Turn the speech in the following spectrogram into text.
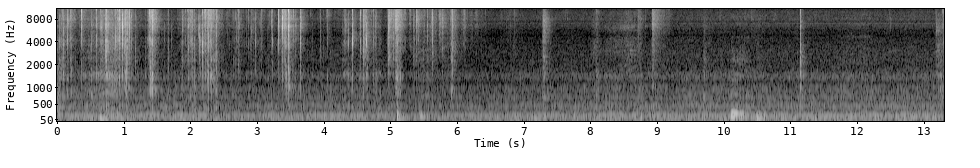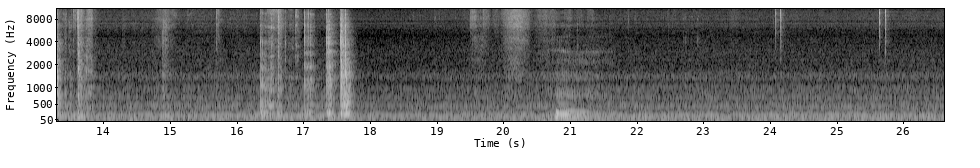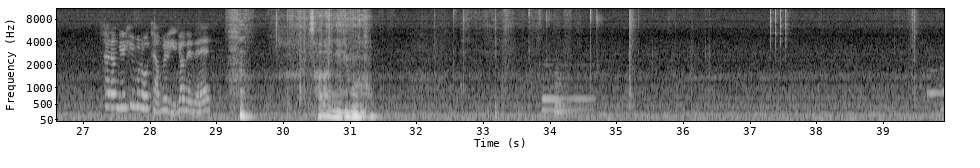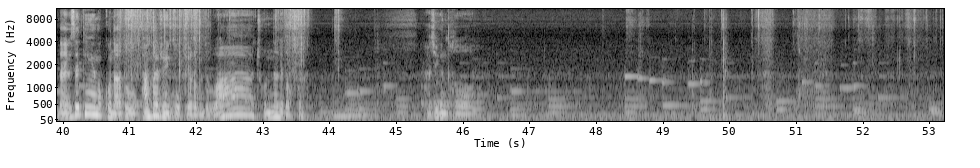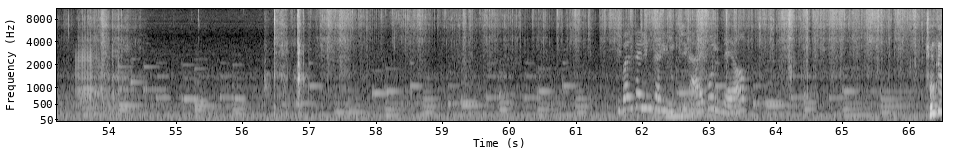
사랑의 잠을 이겨내네. 사랑의 힘으로. 나 이거 세팅해놓고 나도 반팔 좀 입고 올게 여러분들. 와 존나게 덥다. 아직은 더워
